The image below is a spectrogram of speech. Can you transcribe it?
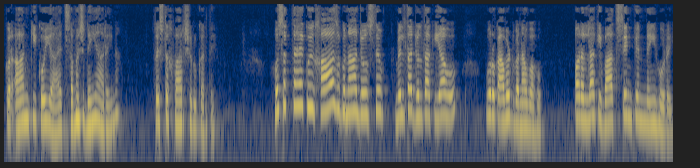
قرآن کی کوئی آیت سمجھ نہیں آ رہی نا، تو استغفار شروع کر دے۔ ہو سکتا ہے کوئی خاص گنا جو اس سے ملتا جلتا کیا ہو، وہ رکاوٹ بنا ہوا ہو اور اللہ کی بات سنک ان نہیں ہو رہی۔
